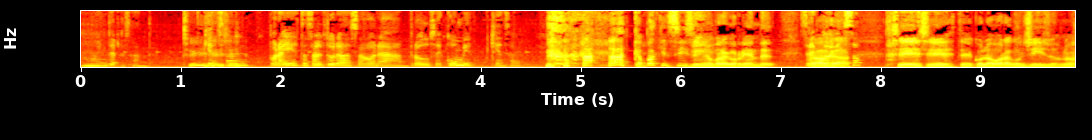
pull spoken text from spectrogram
Muy interesante. Sí, ¿Quién sí, sabe? sí. Por ahí a estas alturas ahora produce cumbia, quién sabe. Capaz que sí, se vino para Corrientes. ¿Se Trabaja-? Sí, sí, este, colabora con Gillo, ¿no?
